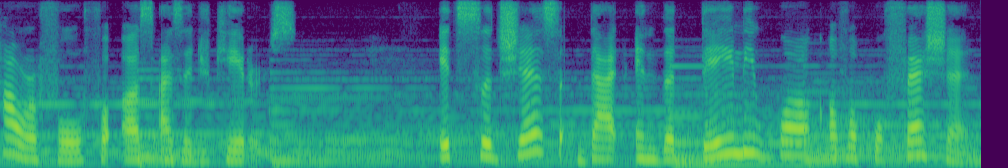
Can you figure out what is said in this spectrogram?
powerful for us as educators. It suggests that in the daily walk of a profession,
